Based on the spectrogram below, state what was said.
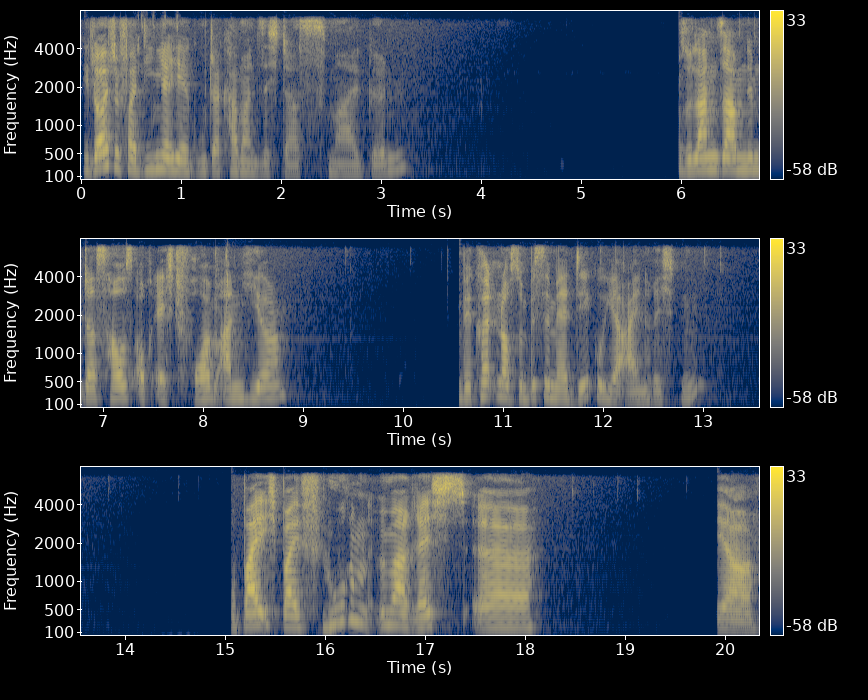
Die Leute verdienen ja hier gut, da kann man sich das mal gönnen. So langsam nimmt das Haus auch echt Form an hier. Wir könnten auch so ein bisschen mehr Deko hier einrichten. Wobei ich bei Fluren immer recht, äh, ja,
